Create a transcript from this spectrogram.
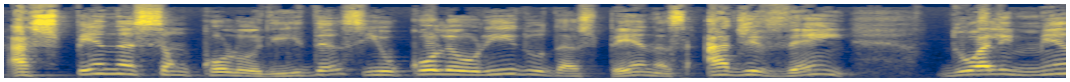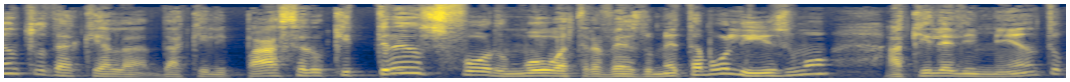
as penas são coloridas e o colorido das penas advém do alimento daquela, daquele pássaro que transformou através do metabolismo aquele alimento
